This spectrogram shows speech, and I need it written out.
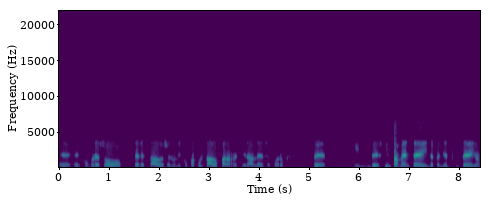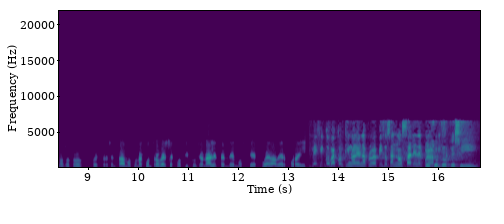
eh, el Congreso del Estado es el único facultado para retirarle ese fuero. Eh, indistintamente, independientemente de ello, nosotros pues presentamos una controversia constitucional, entendemos que pueda haber por ahí. México va a continuar en la prueba piso, o sea, no sale del prueba Pues yo piso. creo que sí,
